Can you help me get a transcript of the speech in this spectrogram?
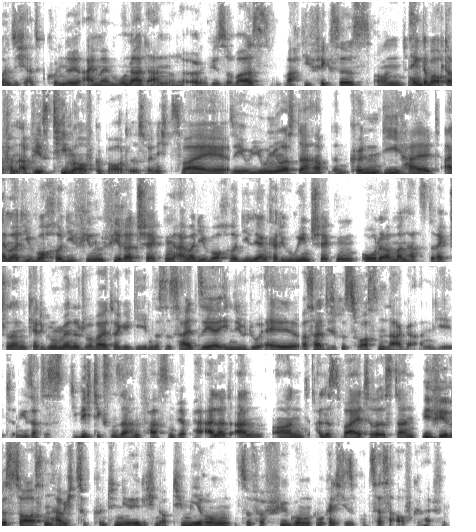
man sich als Kunde einmal im Monat an oder irgendwie sowas, macht die Fixes und hängt aber auch davon ab, wie das Team aufgebaut ist. Wenn ich zwei SEO Juniors da habe, dann können die halt einmal die Woche die 404er checken, einmal die Woche die leeren Kategorien checken oder man hat es direkt schon an einen Category Manager weitergegeben. Das ist halt sehr individuell, was halt die Ressourcenlage angeht. Wie gesagt, das, die wichtigsten Sachen fassen wir per Alert an und alles weitere ist dann, wie viele Ressourcen habe ich zur kontinuierlichen Optimierung zur Verfügung, wo kann ich diese Prozesse aufgreifen.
